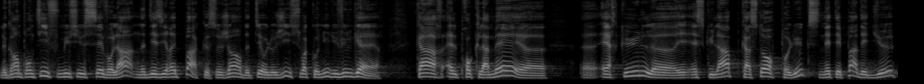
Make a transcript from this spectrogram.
le grand pontife Musius Sevola ne désirait pas que ce genre de théologie soit connu du vulgaire, car elle proclamait euh, euh, Hercule, euh, Esculape, Castor, Pollux n'étaient pas des dieux,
